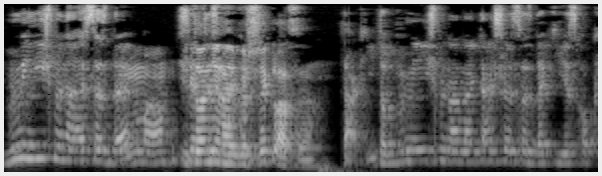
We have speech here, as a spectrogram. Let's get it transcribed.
Wymieniliśmy na SSD. No, i to nie najwyższej klasy. Tak, i to wymieniliśmy na najtańsze SSD i jest ok,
